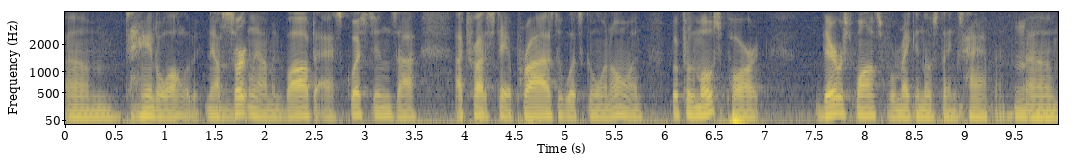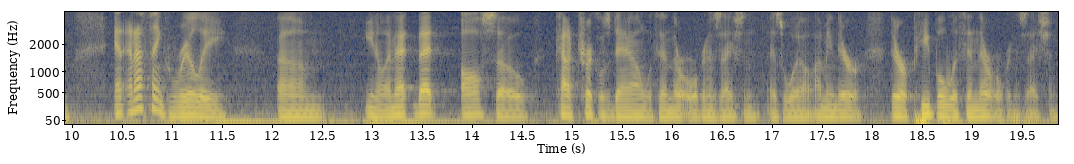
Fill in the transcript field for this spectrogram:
um, to handle all of it. Now, certainly, I'm involved. I ask questions. I I try to stay apprised of what's going on. But for the most part, they're responsible for making those things happen. Um, and and I think really, um, you know, and that that also kind of trickles down within their organization as well. I mean, there are, there are people within their organization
